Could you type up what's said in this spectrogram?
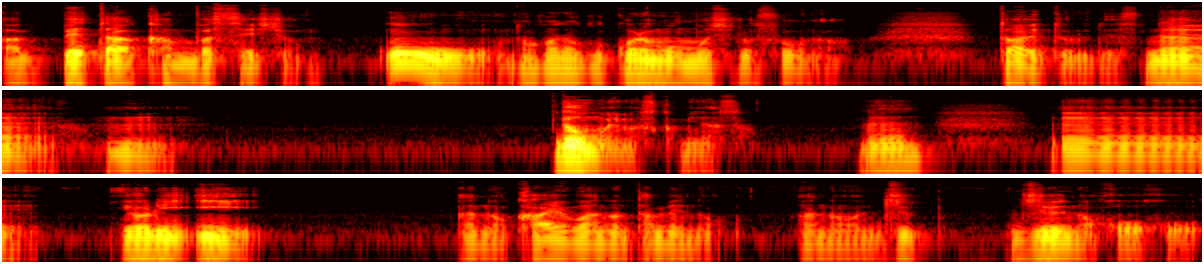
a better conversation おおなかなかこれも面白そうな。タイトルですね。うん。どう思いますか皆さん。ね。えー、よりいいあの会話のためのあの 10, の方法。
